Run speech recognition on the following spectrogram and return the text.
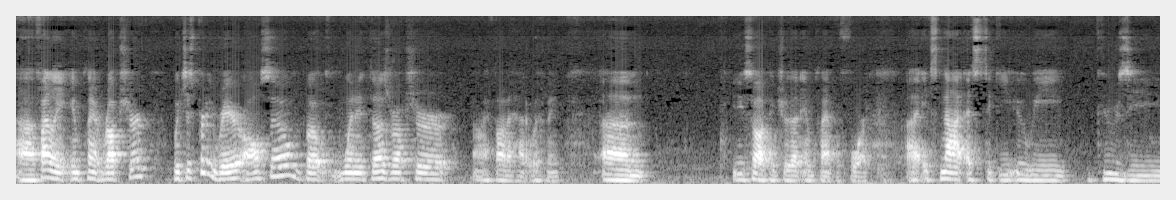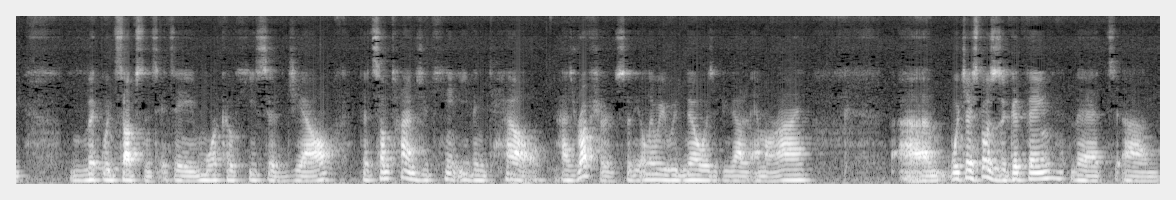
Uh, finally, implant rupture, which is pretty rare also, but when it does rupture, oh, I thought I had it with me. Um, you saw a picture of that implant before. Uh, it's not a sticky, ooey, goozy liquid substance. It's a more cohesive gel that sometimes you can't even tell has ruptured. So the only way we'd know is if you got an MRI, um, which I suppose is a good thing that um,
